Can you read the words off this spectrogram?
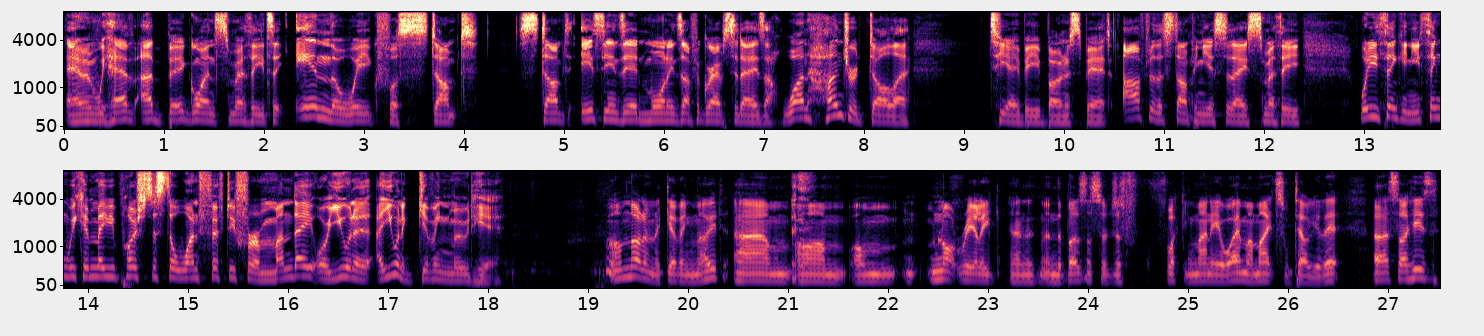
And we have a big one, Smithy, to end the week for Stumped. Stumped SENZ mornings up for grabs today is a $100 TAB bonus bet. After the stumping yesterday, Smithy, what are you thinking? You think we can maybe push this to 150 for a Monday, or are you in a are you in a giving mood here? I'm not in a giving mood. Um, I'm, I'm not really in, in, the business of just flicking money away. My mates will tell you that. Uh, so here's,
